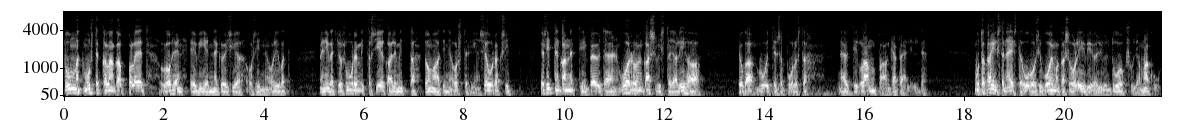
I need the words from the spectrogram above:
Tummat mustekalan kappaleet, lohen evien näköisiä osin ne olivat, menivät jo suuremmitta siekailemitta tomaatin ja osterien seuraksi, ja sitten kannettiin pöytään vuoroin kasvista ja lihaa, joka luittensa puolesta näytti lampaan käpäliltä. Mutta kaikista näistä uhosi voimakas oliiviöljyn tuoksu ja maku.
